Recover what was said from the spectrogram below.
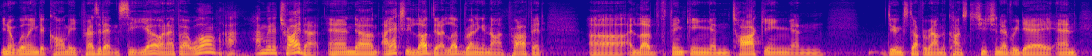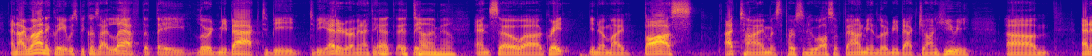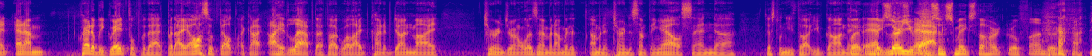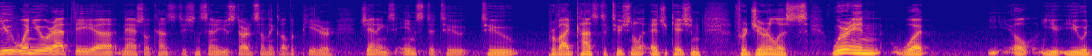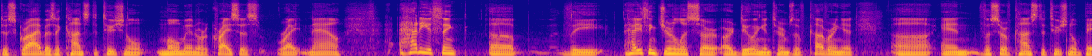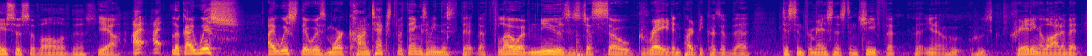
you know, willing to call me president and CEO. And I thought, well, I, am going to try that. And um, I actually loved it. I loved running a nonprofit. Uh, I loved thinking and talking and doing stuff around the Constitution every day. And and ironically, it was because I left that they lured me back to be to be editor. I mean, I think at the time, yeah. And so, uh, great. You know, my boss at time was the person who also found me and lured me back, John Huey. Um, and, it, and I'm incredibly grateful for that. But I also felt like I, I had left. I thought, well, I'd kind of done my tour in journalism, and I'm going to I'm going to turn to something else. And uh, just when you thought you've gone, they, but they absence, lure you back. Absence makes the heart grow fonder. you, when you were at the uh, National Constitution Center, you started something called the Peter Jennings Institute to provide constitutional education for journalists. We're in what you, you would describe as a constitutional moment or crisis right now. How do you think uh, the how do you think journalists are, are doing in terms of covering it uh, and the sort of constitutional basis of all of this? Yeah, I, I look. I wish I wish there was more context for things. I mean, this, the, the flow of news is just so great, in part because of the disinformationist in chief that, that you know who, who's creating a lot of it.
